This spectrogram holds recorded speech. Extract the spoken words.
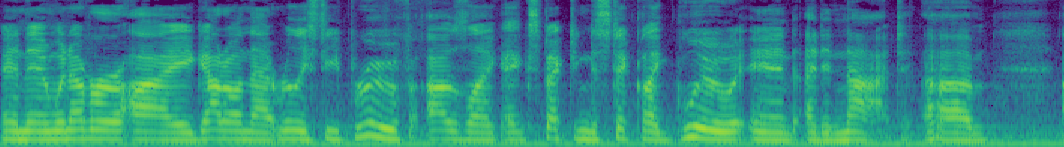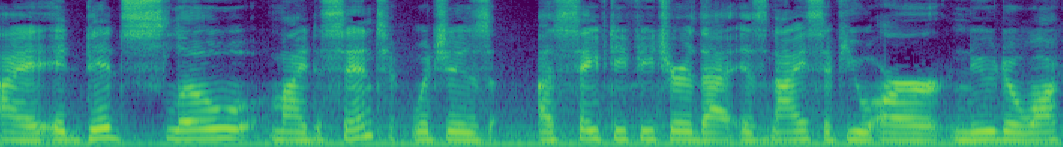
And then whenever I got on that really steep roof, I was like expecting to stick like glue, and I did not. Um, I it did slow my descent, which is a safety feature that is nice if you are new to walk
